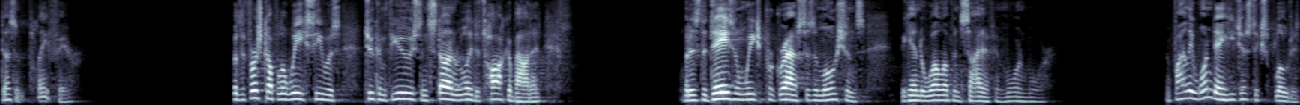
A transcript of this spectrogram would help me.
doesn't play fair. But the first couple of weeks, he was too confused and stunned really to talk about it. But as the days and weeks progressed, his emotions began to well up inside of him more and more. And finally, one day, he just exploded,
